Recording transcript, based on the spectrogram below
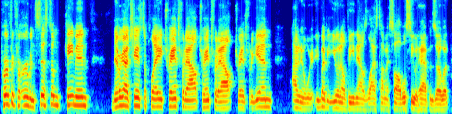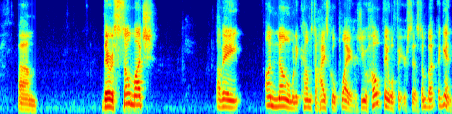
perfect for Urban system. Came in, never got a chance to play. Transferred out, transferred out, transferred again. I don't know where he might be UNLV now. Is the last time I saw. We'll see what happens though. But um, there is so much of a unknown when it comes to high school players. You hope they will fit your system, but again,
